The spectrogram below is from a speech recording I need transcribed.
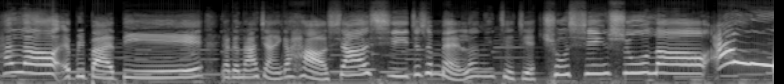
Hello, everybody！要跟大家讲一个好消息，就是美乐妮姐姐出新书喽！啊呜，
